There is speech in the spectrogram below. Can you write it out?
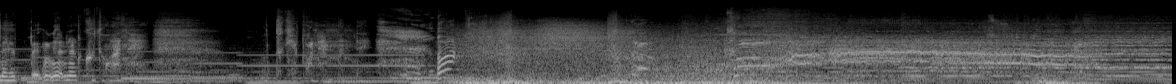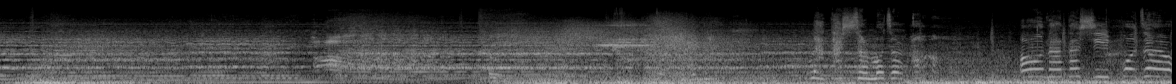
몇백 년을 그동안에 어떻게 보냈는데 어? 다시 젊어져요 어, 나 다시 이뻐져요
